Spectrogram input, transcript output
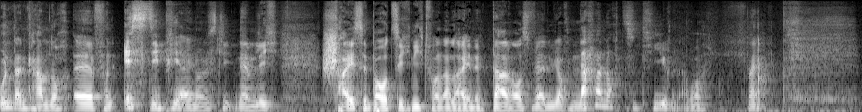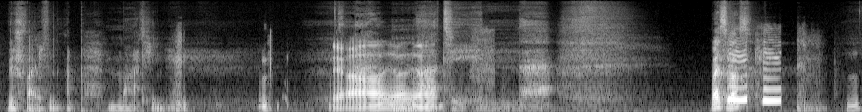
Und dann kam noch äh, von SDP ein neues Lied, nämlich Scheiße baut sich nicht von alleine. Daraus werden wir auch nachher noch zitieren, aber naja. Wir schweifen ab. Martin. Ja, ja, ja. Martin. Weißt du was? Hm?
